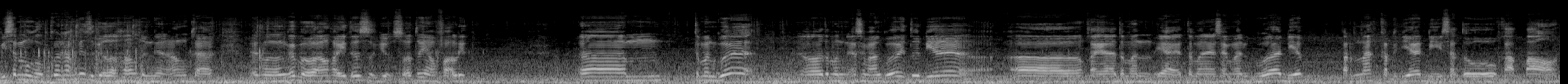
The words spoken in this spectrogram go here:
bisa mengukur hampir segala hal dengan angka. Dan menganggap bahwa angka itu sesuatu yang valid. Um, teman gue uh, teman SMA gue itu dia uh, kayak teman ya teman SMA gue dia pernah kerja di satu kapal.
